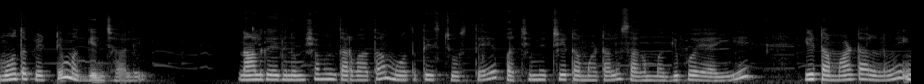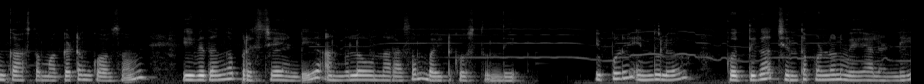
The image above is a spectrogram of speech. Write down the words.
మూత పెట్టి మగ్గించాలి. నాలుగైదు నిమిషముల తర్వాత మూత తీసి చూస్తే పచ్చిమిర్చి టమాటాలు సగం మగ్గిపోయాయి. ఈ టమాటాలను ఇంకాస్త మగ్గటం కోసం ఈ విధంగా ప్రెస్ చేయండి. అందులో ఉన్న రసం బయటకు వస్తుంది ఇప్పుడు ఇందులో కొద్దిగా చింతపండును వేయాలండి.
